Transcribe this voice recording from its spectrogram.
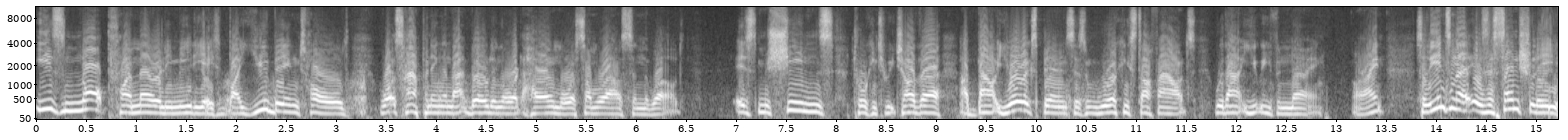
is not primarily mediated by you being told what's happening in that building or at home or somewhere else in the world. It's machines talking to each other about your experiences and working stuff out without you even knowing. All right? So the internet is essentially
